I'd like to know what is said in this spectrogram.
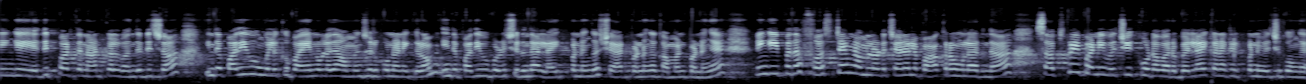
நீங்கள் எதிர்பார்த்த நாட்கள் வந்துடுச்சா? இந்த பதிவு உங்களுக்கு பயனுள்ளதாக அமைஞ்சிருக்கும்னு நினைக்கிறோம். இந்த பதிவு பிடிச்சிருந்தா லைக் பண்ணுங்கள் ஷேர் பண்ணுங்கள் கமெண்ட் பண்ணுங்கள் நீங்கள் இப்போ தான் ஃபஸ்ட் டைம் நம்மளோட சேனலை பார்க்குறவங்களா இருந்தால் சப்ஸ்கிரைப் பண்ணி வச்சு கூட வர பெல்லைக்கனை கிளிக் பண்ணி வச்சுக்கோங்க.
